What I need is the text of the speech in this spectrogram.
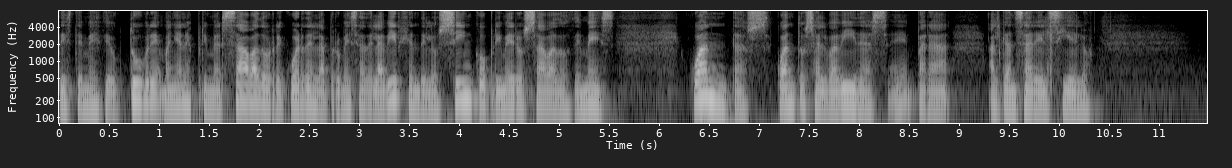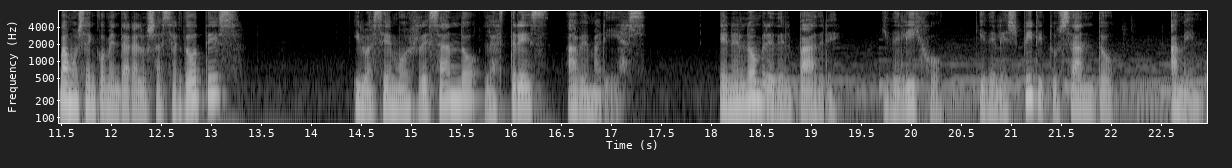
de este mes de octubre. Mañana es primer sábado, recuerden la promesa de la Virgen de los cinco primeros sábados de mes. ¿Cuántas, cuántos salvavidas eh, para alcanzar el cielo? Vamos a encomendar a los sacerdotes y lo hacemos rezando las tres Ave Marías. En el nombre del Padre, y del Hijo, y del Espíritu Santo. Amén.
